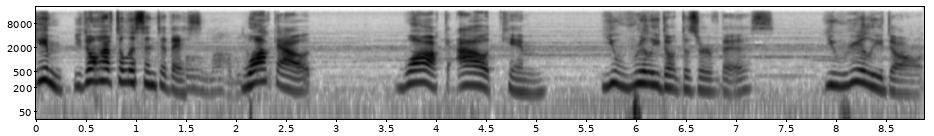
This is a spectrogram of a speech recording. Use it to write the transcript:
Kim, you don't have to listen to this. Walk out. Walk out, Kim. You really don't deserve this. You really don't.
